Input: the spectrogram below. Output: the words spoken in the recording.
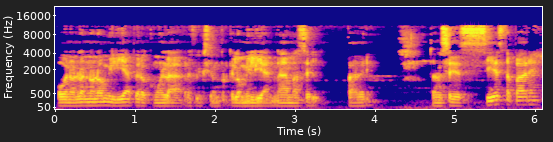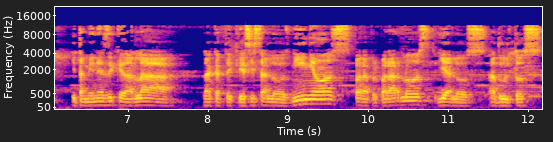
O bueno, no, no la homilía, pero como la reflexión, porque la homilía nada más el padre. Entonces, sí está padre. Y también es de que dar la, la catequesis a los niños para prepararlos y a los adultos.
